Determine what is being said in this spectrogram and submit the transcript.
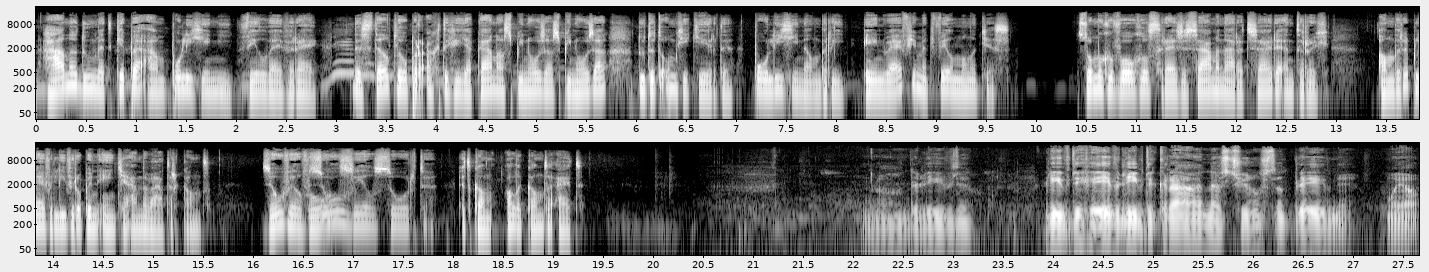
Hanen doen met kippen aan polygenie, veelwijverij. De steltloperachtige Jacana spinosa spinosa doet het omgekeerde, polygynandrie, één wijfje met veel mannetjes. Sommige vogels reizen samen naar het zuiden en terug. Andere blijven liever op hun eentje aan de waterkant. Zoveel vogels. Zoveel soorten. Het kan alle kanten uit. Ja, de liefde. Liefde geven, liefde krijgen, dat is het schoonste in het leven. hè. Maar ja,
